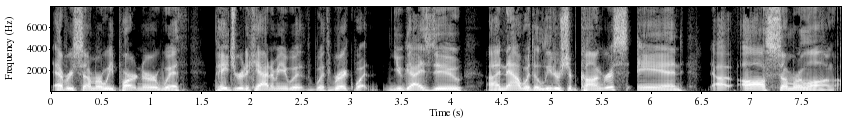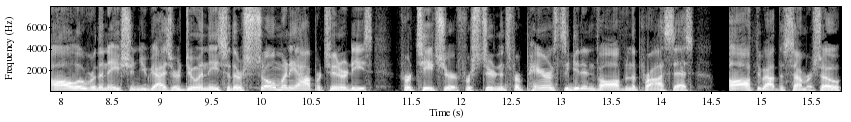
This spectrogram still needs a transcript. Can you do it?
every summer we partner with Patriot Academy with with Rick, what you guys do uh, now with the Leadership Congress, and uh, all summer long, all over the nation, you guys are doing these. So there's so many opportunities for teacher, for students, for parents to get involved in the process all throughout the summer. So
